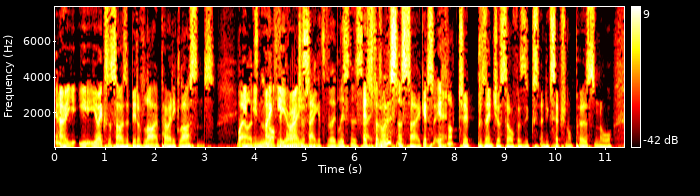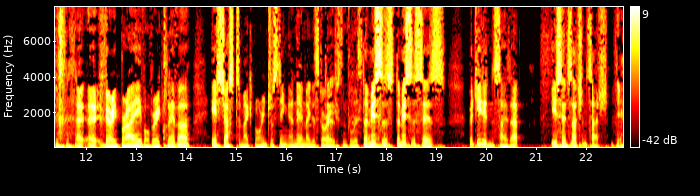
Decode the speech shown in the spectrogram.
you know, you, you you exercise a bit of li- poetic license. Well, in- it's in not for your own sake; it's for the listeners' sake. It's for the listener's sake. It's it's Yeah. not to present yourself as ex- an exceptional person or uh, uh, very brave or very clever. It's just to make it more interesting and Yeah, then make the story interesting to the listener, The yeah. missus, the missus says, "But you didn't say that. You said such and such." Yeah.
